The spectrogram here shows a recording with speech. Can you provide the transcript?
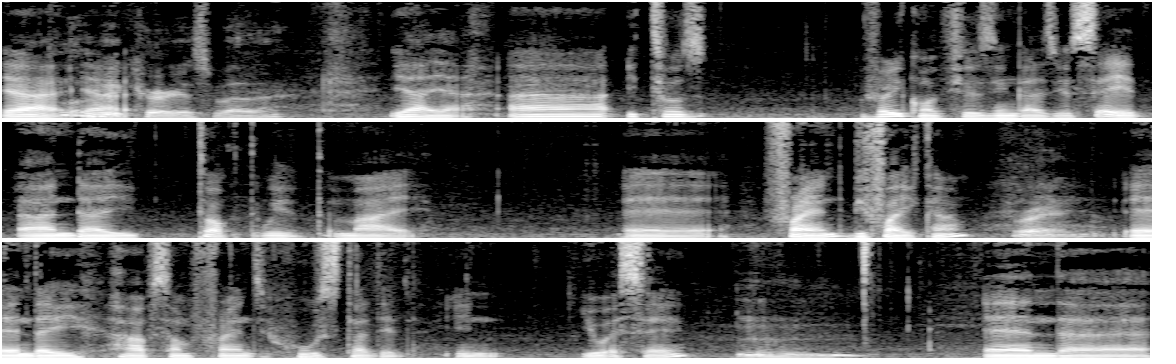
Yeah, I'm a yeah. bit curious about that. Yeah, yeah. Uh, it was very confusing, as you said, and I talked with my uh, friend before I come, Right. and I have some friends who studied in USA, Mhm. and uh,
